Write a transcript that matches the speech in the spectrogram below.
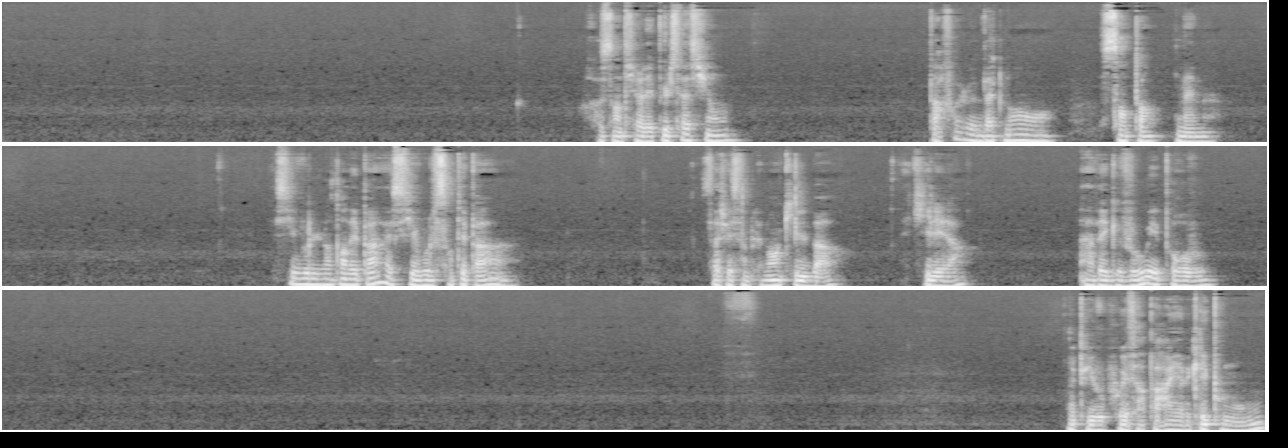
Ressentir les pulsations. Parfois le battement s'entend même. Si vous ne l'entendez pas et si vous ne le sentez pas, Sachez simplement qu'il bat et qu'il est là, avec vous et pour vous. Et puis vous pouvez faire pareil avec les poumons.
